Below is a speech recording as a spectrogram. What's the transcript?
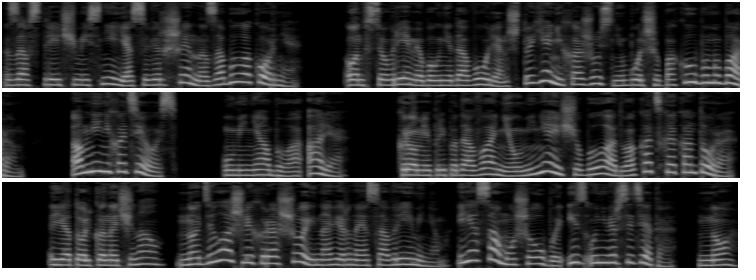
За встречами с ней я совершенно забыл о корне. Он все время был недоволен, что я не хожу с ним больше по клубам и барам. А мне не хотелось. У меня была Аля. Кроме преподавания, у меня еще была адвокатская контора. Я только начинал, но дела шли хорошо, и, наверное, со временем я сам ушел бы из университета. Но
